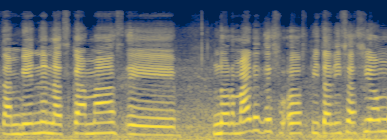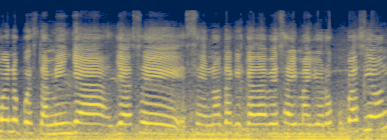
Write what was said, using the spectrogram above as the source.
también en las camas normales de hospitalización, bueno, pues también ya, ya se, nota que cada vez hay mayor ocupación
